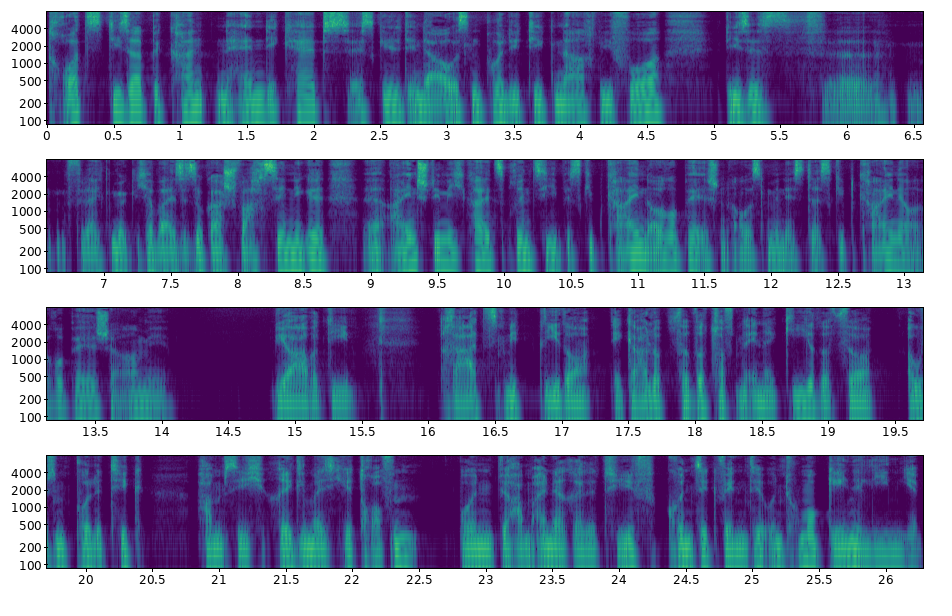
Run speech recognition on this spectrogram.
trotz dieser bekannten Handicaps. Es gilt in der Außenpolitik nach wie vor dieses äh, vielleicht möglicherweise sogar schwachsinnige äh, Einstimmigkeitsprinzip. Es gibt keinen europäischen Außenminister, es gibt keine europäische Armee. Ja, aber die Ratsmitglieder, egal ob für Wirtschaft und Energie oder für Außenpolitik, haben sich regelmäßig getroffen und wir haben eine relativ konsequente und homogene Linie.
